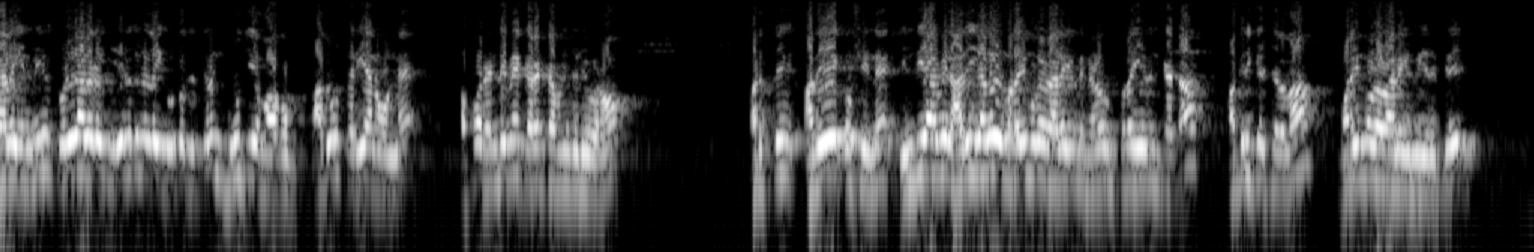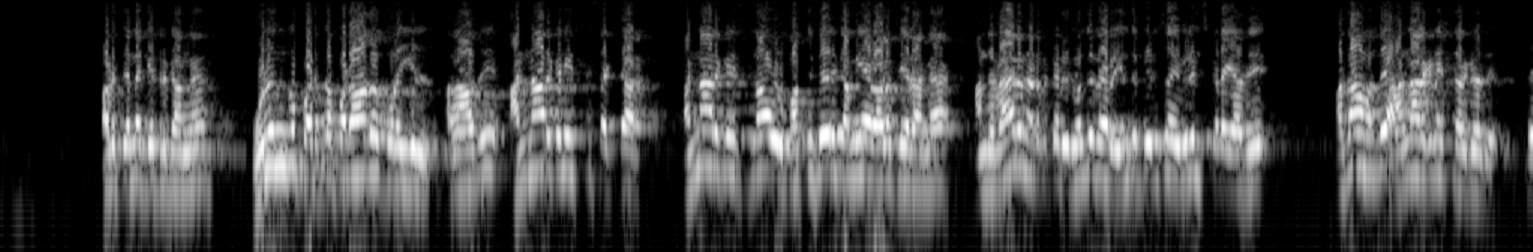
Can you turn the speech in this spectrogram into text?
வேலையின்மையில் தொழிலாளர்கள் இறுதிநிலை உற்பத்தி திறன் பூஜ்ஜியம் ஆகும் அதுவும் சரியான ஒன்று அப்போ ரெண்டுமே கரெக்ட் அப்படின்னு சொல்லி வரும். அடுத்து அதே கொஸ்டின் இந்தியாவில் அதிக அளவு மறைமுக வேலையின்மை நிலவும் துறை எதுன்னு கேட்டால் அக்ரிகல்ச்சர் தான் மறைமுக வேலையின்மை இருக்கு. அடுத்து என்ன கேட்டிருக்காங்க? ஒழுங்குபடுத்தப்படாத துறையில் அதாவது அன்ஆர்கனைஸ்டு செக்டர் அன்ஆர்கனைஸ்ட்னா ஒரு பத்து பேர் கம்மியா வேலை செய்யறாங்க அந்த வேலை நடக்கிறதுக்கு வந்து வேற எந்த பெருசா எவிடன்ஸ் கிடையாது. அதான் வந்து அன்ஆர்கனைஸ்டா இருக்கிறது. இந்த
